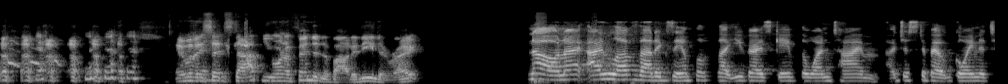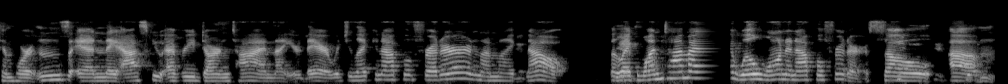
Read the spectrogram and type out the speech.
and when they said stop you weren't offended about it either right No, and I, I love that example that you guys gave the one time uh, just about going to Tim Hortons and they ask you every darn time that you're there, would you like an apple fritter? And I'm like, no. But Yeah. like one time I will want an apple fritter. So um,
